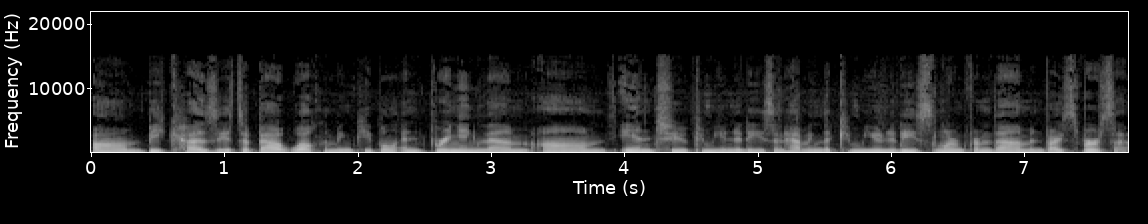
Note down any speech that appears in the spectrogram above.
um, because it's about welcoming people and bringing them um, into communities and having the communities learn from them and vice versa.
